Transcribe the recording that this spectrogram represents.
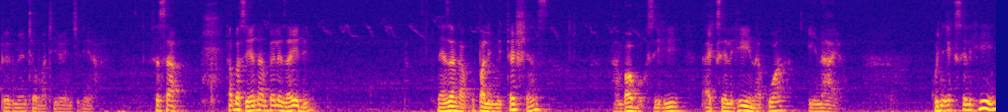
pavement au material engineer. Sasa kabla sienda mbele zaidi, naweza nikakupa limitations ambao box hii Excel hii inakuwa inayo. Kwenye Excel hii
